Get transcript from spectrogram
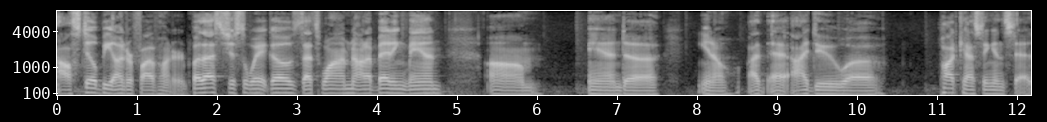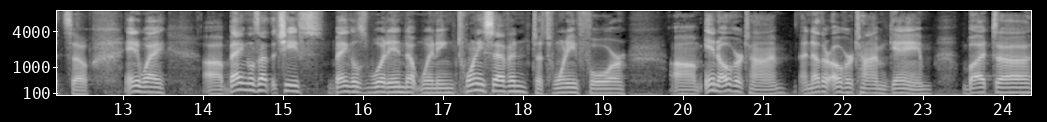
I'll still be under 500. But that's just the way it goes. That's why I'm not a betting man. Um, and uh, you know, I I do uh, podcasting instead. So anyway, uh, Bengals at the Chiefs. Bengals would end up winning 27 to 24 um, in overtime. Another overtime game, but uh,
